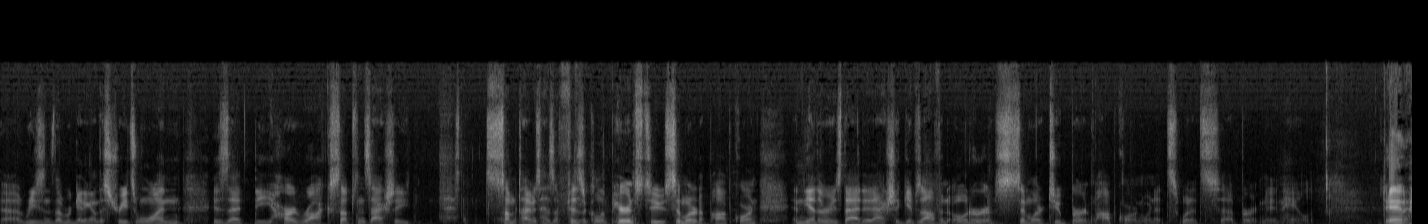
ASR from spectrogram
uh, reasons that we're getting on the streets. One is that the hard rock substance actually sometimes has a physical appearance to similar to popcorn, and the other is that it actually gives off an odor similar to burnt popcorn when it's when it's uh, burnt and inhaled. Dan,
